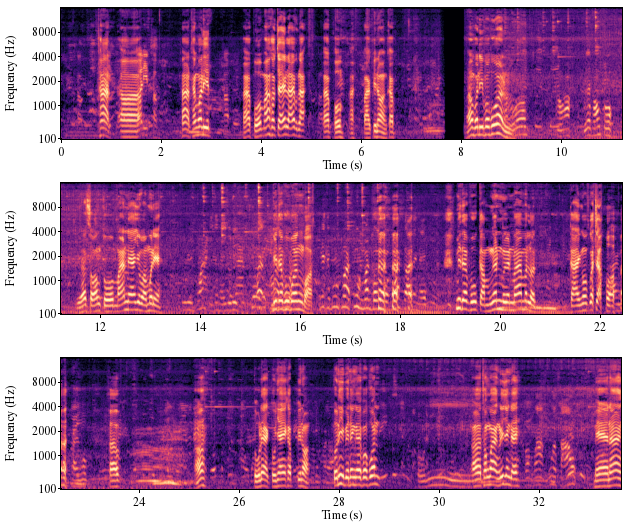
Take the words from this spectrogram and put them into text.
ธาตุเอ่อวาริสครับ ธาตุทั้งวลิตครับผมครับผมอะเข้าใจหลายบักละครับผมอะฝากพี่น้องครับเอาสวัสดีพ่อพูนอ๋อเหลือสองตัวเหลือสองตัวหมันแหน่อยู่บ่มื้อนี้อยู่ดีว่าอยู่ที่ไหนอยู่ดีมีแต่ผู้เบิ่งบ่นี่จะพูดว่าพูดมันเบิ่งเดี๋ยวมันตายที่ไหนมีแต่ผู้กำเงินหมื่นมามันหลดกายงบก็เจ้าตายงบตายงบครับเอาตัวแรกตัวใหญ่ครับพี่น้องตัวนี้เป็นยังไงพ่อพูนตัวนี้อ่าท้องว่างหรือจังใด ว่างๆหัวสาวแม่นาง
